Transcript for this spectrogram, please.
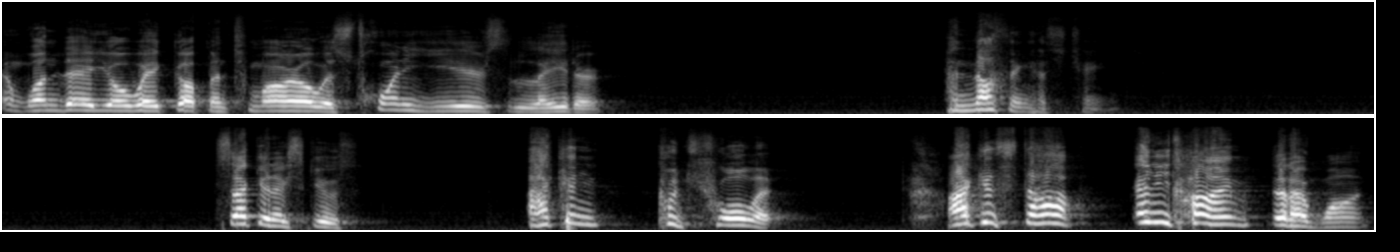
and one day you'll wake up and tomorrow is 20 years later, and nothing has changed. Second excuse I can control it. I can stop anytime that I want.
